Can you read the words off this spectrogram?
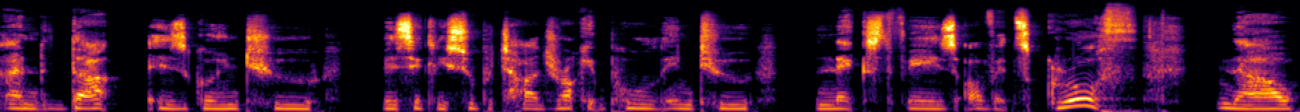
And that is going to basically supercharge rocket pool into the next phase of its growth. Now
